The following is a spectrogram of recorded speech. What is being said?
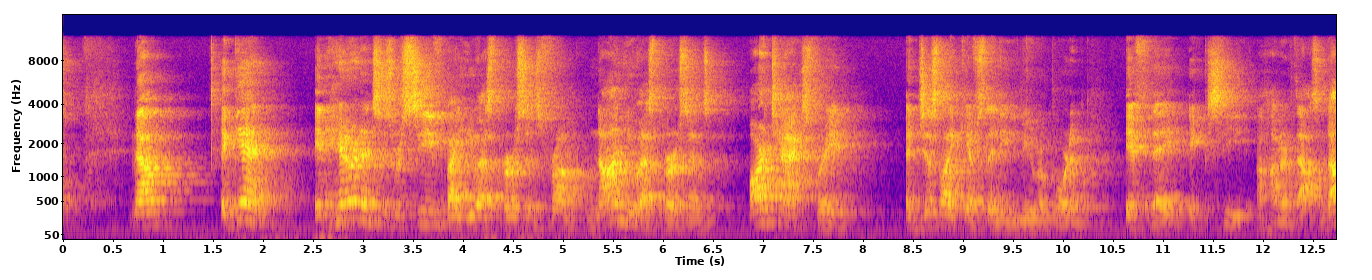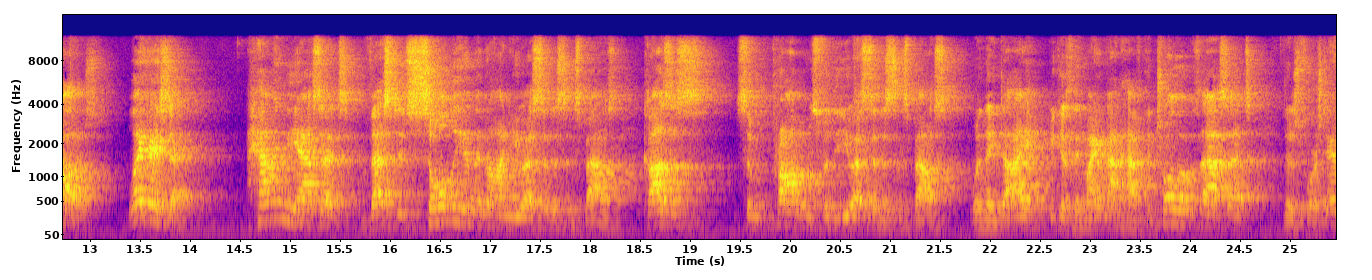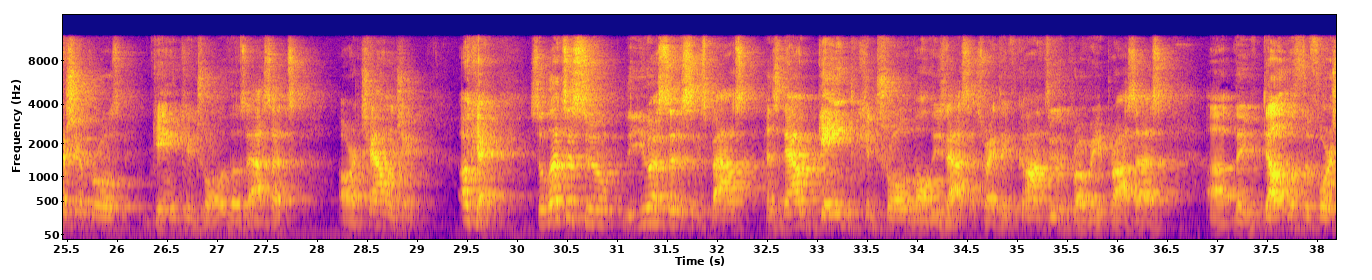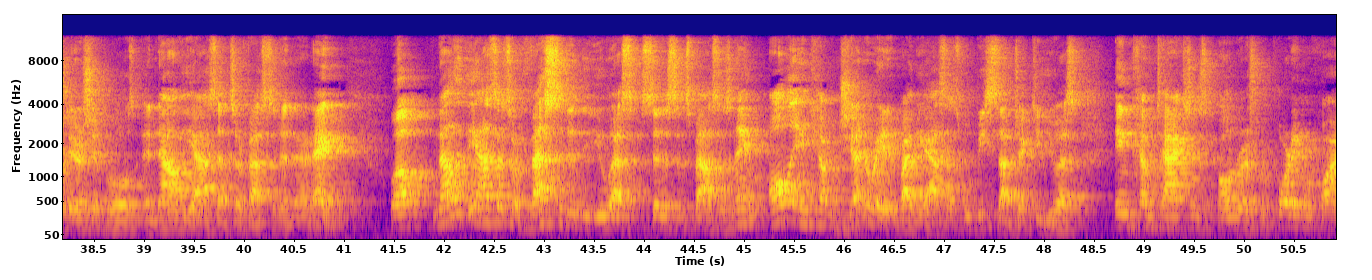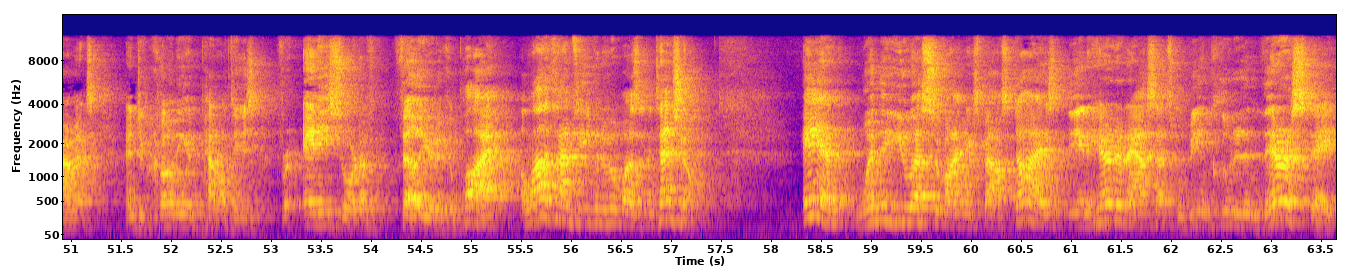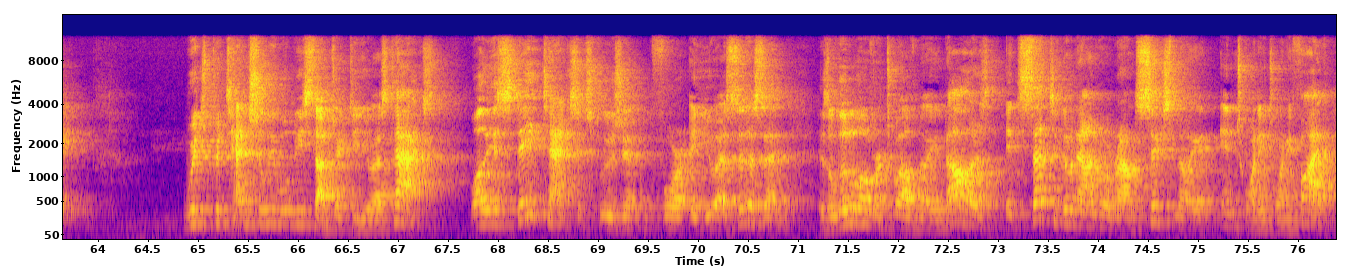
Now, again, inheritances received by U.S. persons from non-U.S. persons are tax-free, and just like gifts, they need to be reported if they exceed $100,000. Like I said, having the assets vested solely in the non-US citizen spouse causes some problems for the US citizen spouse when they die because they might not have control of those assets. There's forced heirship rules. Gaining control of those assets are challenging. Okay, so let's assume the US citizen spouse has now gained control of all these assets, right? They've gone through the probate process. Uh, they've dealt with the forced heirship rules, and now the assets are vested in their name. Well, now that the assets are vested in the U.S. citizen spouse's name, all income generated by the assets will be subject to U.S. income taxes, onerous reporting requirements, and draconian penalties for any sort of failure to comply, a lot of times even if it wasn't intentional. And when the U.S. surviving spouse dies, the inherited assets will be included in their estate which potentially will be subject to U.S. tax. While the estate tax exclusion for a U.S. citizen is a little over $12 million, it's set to go down to around 6 million in 2025.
